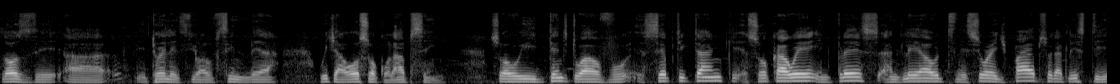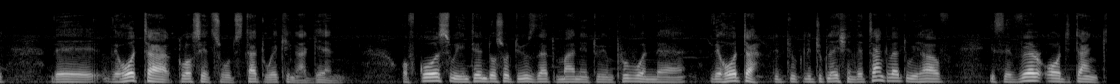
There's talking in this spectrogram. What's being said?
those uh, toilets you have seen there which are also collapsing. So we intend to have a septic tank, a soakaway in place and lay out the storage pipe so that at least the, the, the water closets would start working again. Of course, we intend also to use that money to improve on uh, the water reticulation. The tank that we have is a very old tank,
